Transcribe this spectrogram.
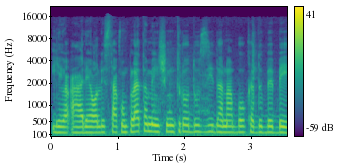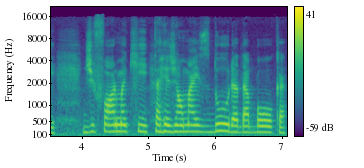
e a areola está completamente introduzida na boca do bebê, de forma que a região mais dura da boca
